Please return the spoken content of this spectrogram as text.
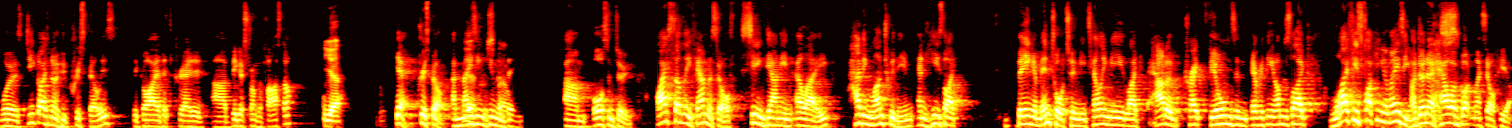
was, do you guys know who Chris Bell is? The guy that created uh, Bigger, Stronger, Faster? Yeah. Yeah, Chris Bell, amazing Chris human Bell. being, um, awesome dude. I suddenly found myself sitting down in LA having lunch with him, and he's like being a mentor to me, telling me like how to create films and everything. And I'm just like, life is fucking amazing. I don't know how I've got myself here.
